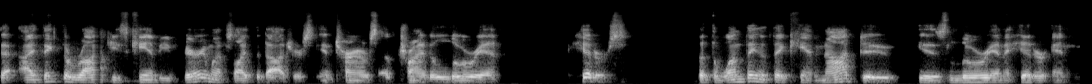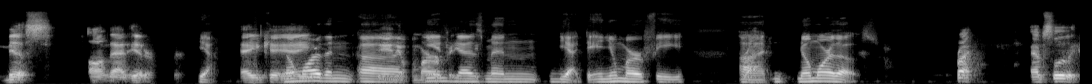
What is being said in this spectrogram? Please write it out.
that I think the Rockies can be very much like the Dodgers in terms of trying to lure in hitters. But the one thing that they cannot do is lure in a hitter and miss on that hitter. AKA No more than uh, Daniel Ian Desmond. Yeah, Daniel Murphy. Right. Uh, no more of those. Right. Absolutely.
